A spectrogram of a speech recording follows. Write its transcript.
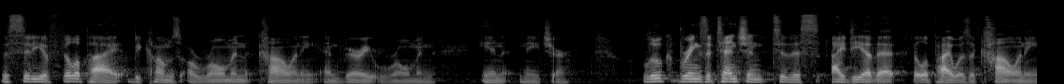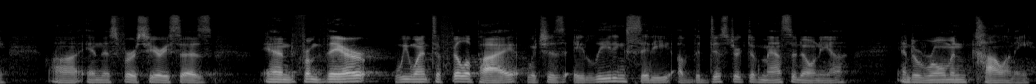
the city of Philippi becomes a Roman colony and very Roman in nature. Luke brings attention to this idea that Philippi was a colony. Uh, in this verse here, he says, And from there we went to Philippi, which is a leading city of the district of Macedonia and a Roman colony.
